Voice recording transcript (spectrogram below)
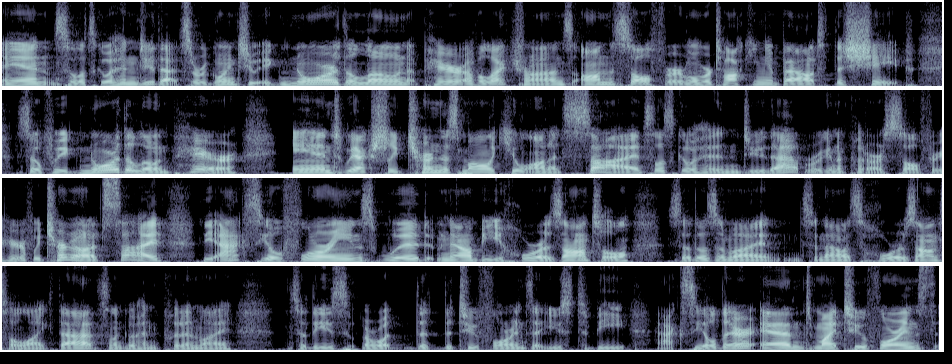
And so let's go ahead and do that. So we're going to ignore the lone pair of electrons on the sulfur when we're talking about the shape. So if we ignore the lone pair and we actually turn this molecule on its side, so let's go ahead and do that. We're going to put our sulfur here. If we turn it on its side, the axial fluorines would now be horizontal. So those are my, so now it's horizontal like that. So I'll go ahead and put in my so these are what the, the two fluorines that used to be axial there, and my two fluorines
